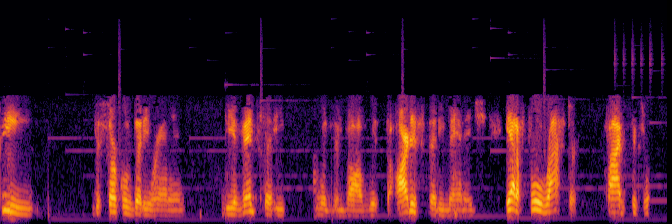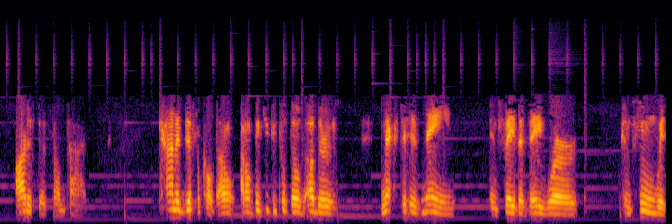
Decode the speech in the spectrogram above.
see the circles that he ran in, the events that he was involved with, the artists that he managed. He had a full roster, five, six artists at some time. Kind of difficult. I don't. I don't think you can put those others next to his name and say that they were consumed with,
